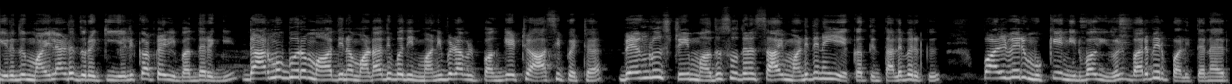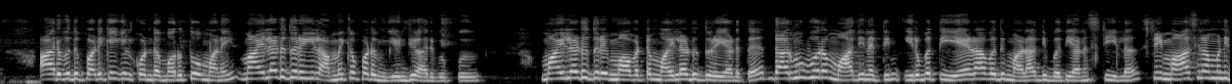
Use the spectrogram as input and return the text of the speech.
இருந்து மயிலாடுதுறைக்கு ஹெலிகாப்டரில் வந்திறங்கி தர்மபுரம் ஆதீன மடாதிபதியின் மணிவிழாவில் பங்கேற்று ஆசி பெற்ற பெங்களூர் ஸ்ரீ மதுசூதன சாய் மனிதநேய இயக்கத்தின் தலைவருக்கு பல்வேறு முக்கிய நிர்வாகிகள் வரவேற்பு அளித்தனர். அறுபது படுக்கைகள் கொண்ட மருத்துவமனை மயிலாடுதுறையில் அமைக்கப்படும் என்று அறிவிப்பு. மயிலாடுதுறை மாவட்டம் மயிலாடுதுறை அடுத்த தர்மபுரம் மாதினத்தின் இருபத்தி ஏழாவது மடாதிபதியான ஸ்ரீல ஸ்ரீ மாசிலாமணி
